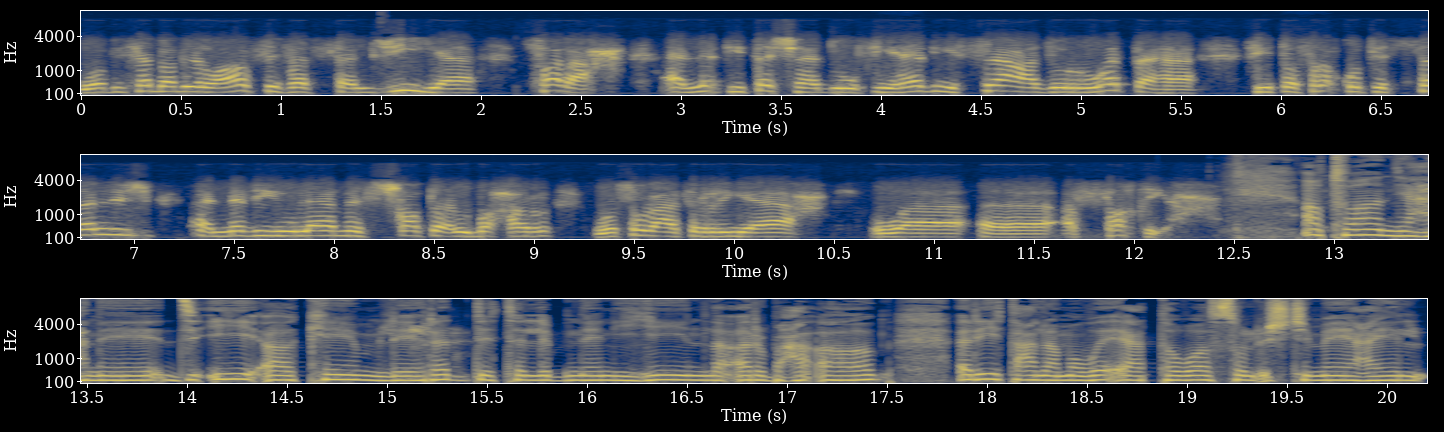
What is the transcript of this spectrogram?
وبسبب العاصفة الثلجية فرح التي تشهد في هذه الساعة ذروتها في تساقط الثلج الذي يلامس شاطئ البحر وسرعة الرياح. والصقيح. أطوان يعني دقيقة كاملة ردت اللبنانيين لأربع آب. قريت على مواقع التواصل الاجتماعي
